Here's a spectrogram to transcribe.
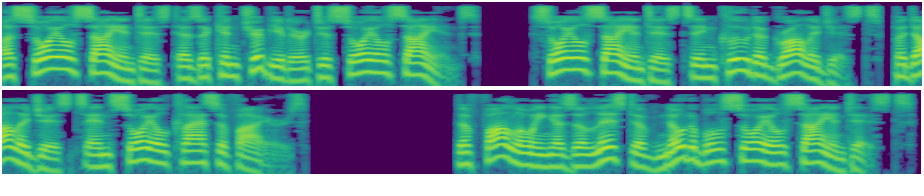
A soil scientist is a contributor to soil science. Soil scientists include agrologists, pedologists and soil classifiers. The following is a list of notable soil scientists.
